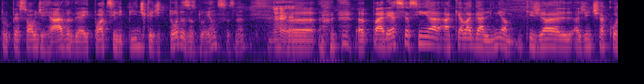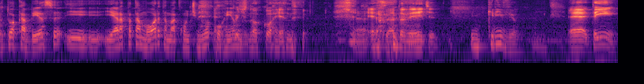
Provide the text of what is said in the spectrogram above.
para o pessoal de Harvard é a hipótese lipídica de todas as doenças, né? É. Uh, parece assim a, aquela galinha que já a gente já cortou a cabeça e, e era para estar tá morta, mas continua correndo. continua correndo. É. Exatamente. Incrível. É, tem,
